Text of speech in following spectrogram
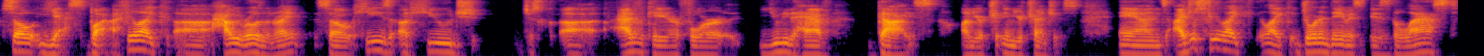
So yes, but I feel like uh, Howie Roseman, right? So he's a huge just uh, advocator for you need to have guys on your in your trenches, and I just feel like like Jordan Davis is the last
